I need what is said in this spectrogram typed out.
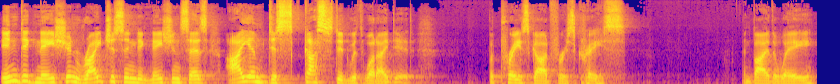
Indignation, righteous indignation, says, I am disgusted with what I did. But praise God for His grace. And by the way,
